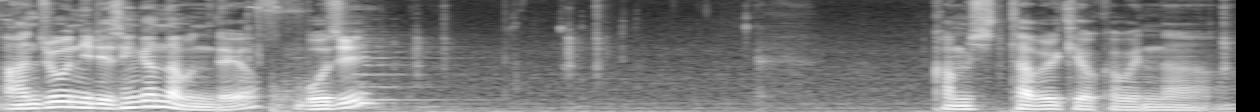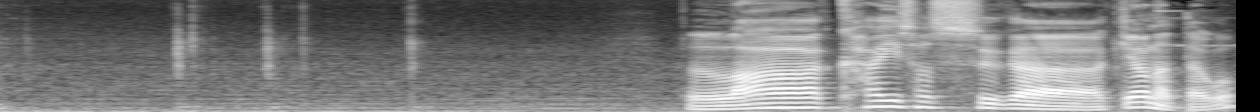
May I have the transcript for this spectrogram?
안 좋은 일이 생겼나 본데요? 뭐지? 감시탑을 기억하고 있나 라카이서스가 깨어났다고?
